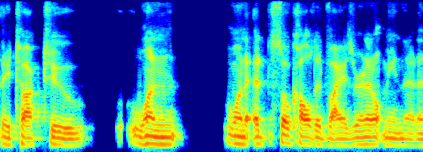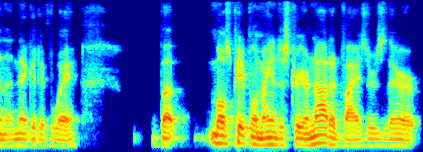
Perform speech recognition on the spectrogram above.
they talk to one one so-called advisor, and I don't mean that in a negative way, but most people in my industry are not advisors. They're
